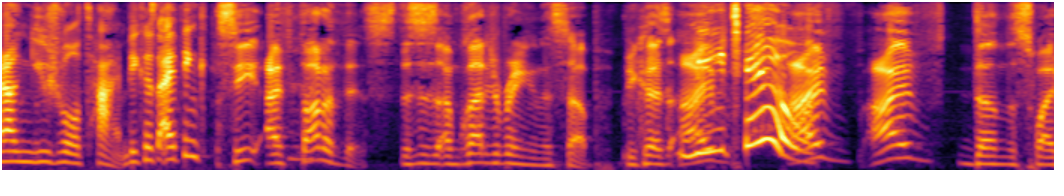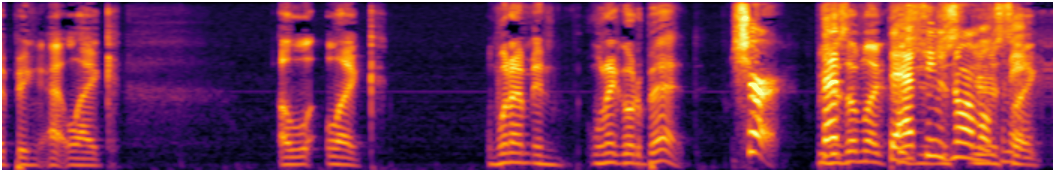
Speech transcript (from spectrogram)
an unusual time? Because I think, See, I've thought of this. This is I'm glad you're bringing this up because Me I've, too. I've I've done the swiping at like a, like when I'm in when I go to bed sure. because that, I'm like that seems just, normal you're to just me. like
